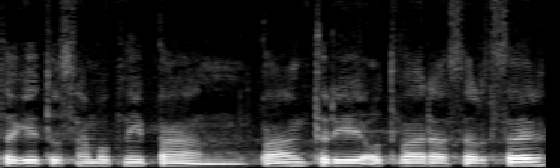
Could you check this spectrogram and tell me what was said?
tak je to samotný pán. Pán, ktorý otvára srdce,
